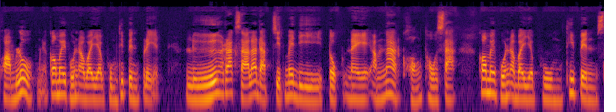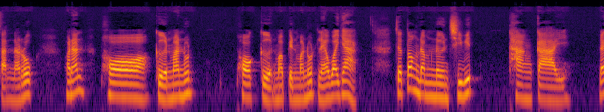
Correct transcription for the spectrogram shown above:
ความโลภเนี่ยก็ไม่พ้นอบายภูมิที่เป็นเปรต หรือรักษาระดับจิตไม่ดีตกในอำนาจของโทสะก็ไม่พ้นอบายภูมิที่เป็นสันนรก เพราะนั้นพอเกิดมนุษย์ พอเกิดมาเป็นมนุษย์แล้วว่ายาก จะต้องดำเนินชีวิตทางกาย และ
